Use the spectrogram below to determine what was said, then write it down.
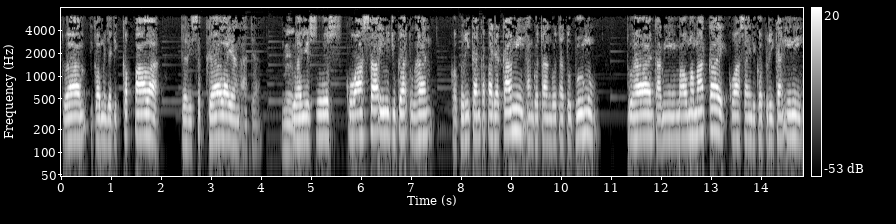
Tuhan, Dikau menjadi kepala dari segala yang ada. Amen. Tuhan Yesus, kuasa ini juga Tuhan, Kau berikan kepada kami anggota-anggota tubuhmu. Tuhan, kami mau memakai kuasa yang Dikau berikan ini.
